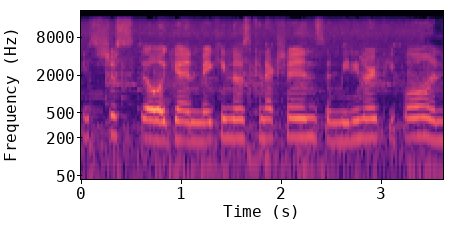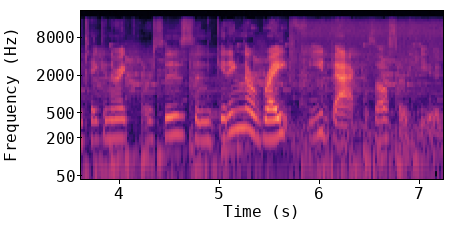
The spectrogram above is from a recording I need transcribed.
It's just still, again, making those connections and meeting the right people and taking the right courses and getting the right feedback is also huge.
